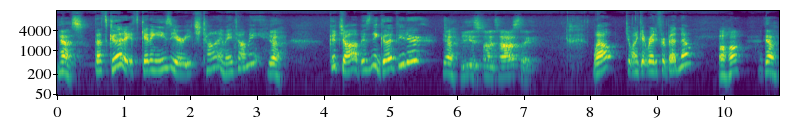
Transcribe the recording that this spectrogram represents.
Yes. That's good. It's getting easier each time, eh, Tommy? Yeah. Good job. Isn't he good, Peter? Yeah. He is fantastic. Well, do you want to get ready for bed now? Uh-huh. Yeah.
